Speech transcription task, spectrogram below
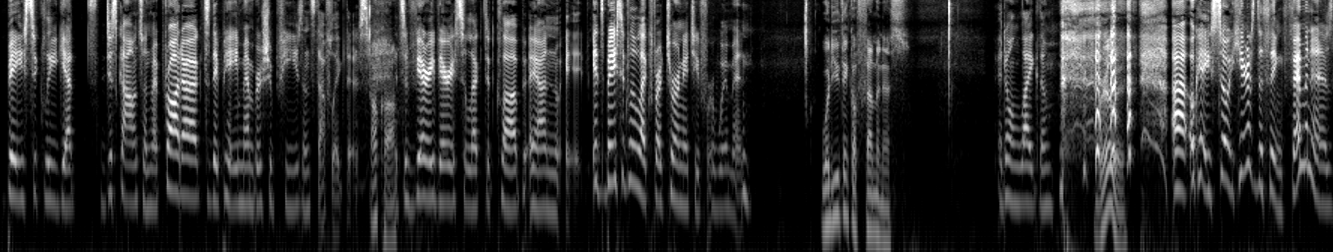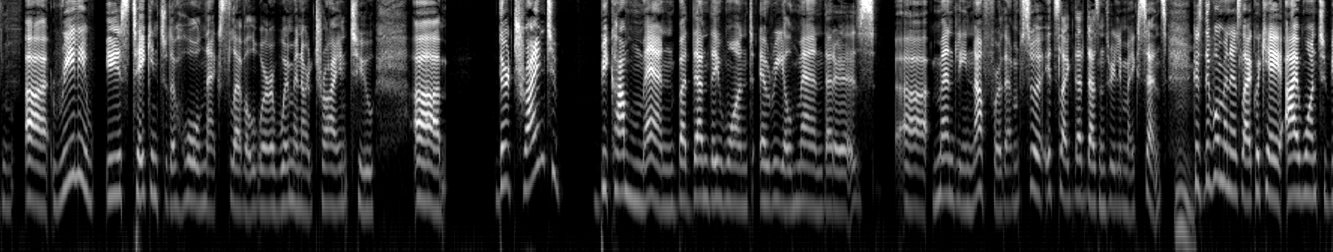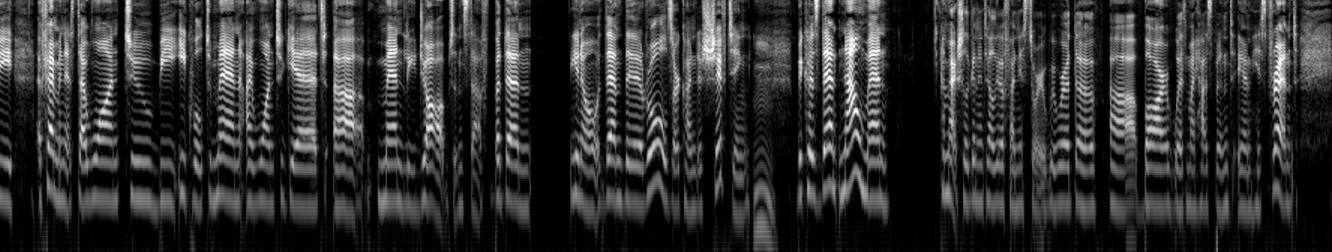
basically get discounts on my products. They pay membership fees and stuff like this. Okay. It's a very very selected club, and it- it's basically like fraternity for women. What do you think of feminists? I don't like them. Really? Uh, okay, so here's the thing: feminism uh, really is taken to the whole next level, where women are trying to, um, they're trying to become men, but then they want a real man that is uh, manly enough for them. So it's like that doesn't really make sense because the woman is like, okay, I want to be a feminist. I want to be equal to men. I want to get uh, manly jobs and stuff. But then you know, then the roles are kind of shifting because then now men. I'm actually going to tell you a funny story. We were at the uh, bar with my husband and his friend,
